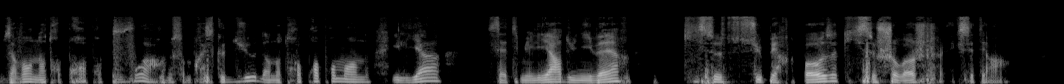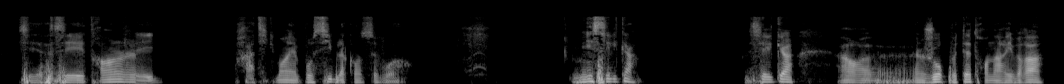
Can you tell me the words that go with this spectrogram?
Nous avons notre propre pouvoir. Nous sommes presque Dieu dans notre propre monde. Il y a 7 milliards d'univers qui se superposent, qui se chevauchent, etc. C'est assez étrange et pratiquement impossible à concevoir. Mais c'est le cas. C'est le cas. Alors euh, un jour peut-être on arrivera,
